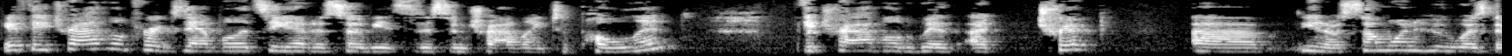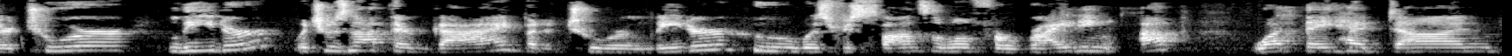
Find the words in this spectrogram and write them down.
If they traveled, for example, let's say you had a Soviet citizen traveling to Poland, they traveled with a trip uh, you know, someone who was their tour leader, which was not their guide, but a tour leader who was responsible for writing up what they had done,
